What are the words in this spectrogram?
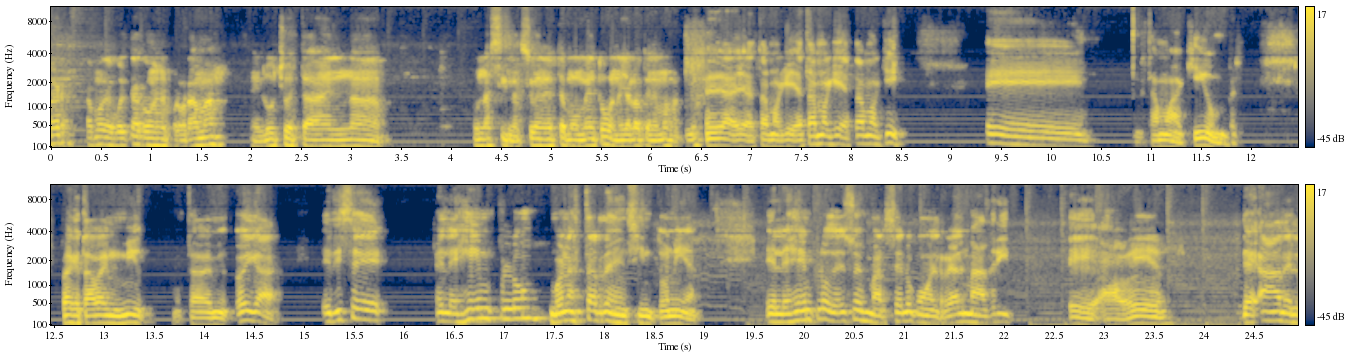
Estamos de vuelta con el programa. El Lucho está en una, asignación en este momento. Bueno, ya lo tenemos aquí. Ya, ya estamos aquí, ya estamos aquí, ya estamos aquí. Eh, estamos aquí, hombre. Para que estaba en mute. Estaba en mute. Oiga, eh, dice el ejemplo, buenas tardes en sintonía. El ejemplo de eso es Marcelo con el Real Madrid. Eh, a ver. De, ah, del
